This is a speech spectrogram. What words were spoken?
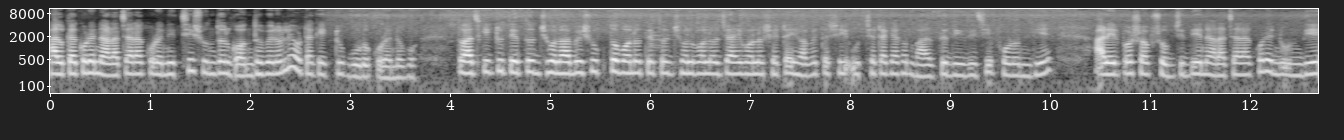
হালকা করে নাড়াচাড়া করে নিচ্ছি, সুন্দর গন্ধ বেরোলে ওটাকে একটু গুঁড়ো করে নেব। তো আজকে একটু তেঁতোর ঝোল হবে, শুক্তো বলো, তেঁতোর ঝোল বলো, যাই বলো, সেটাই হবে। তো সেই উচ্ছেটাকে এখন ভাজতে দিয়ে দিয়েছি ফোড়ন দিয়ে। আর এরপর সব সবজি দিয়ে নাড়াচাড়া করে নুন দিয়ে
